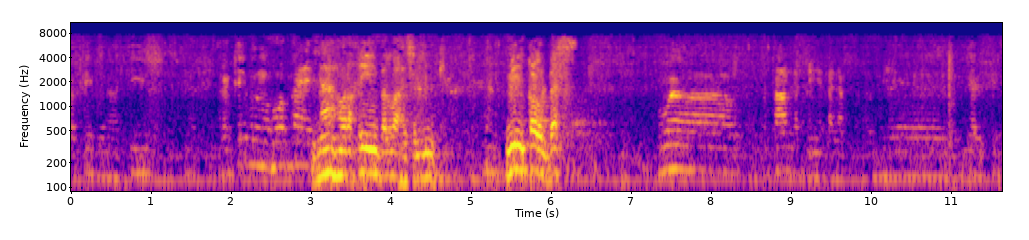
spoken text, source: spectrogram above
رقيب عتيد. رقيب هو فاعل. ما هو رقيب؟ الله يسلمك. من قول بس. هو متعلق به يلفظ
